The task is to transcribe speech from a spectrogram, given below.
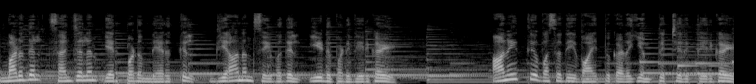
மனதில் சஞ்சலம் ஏற்படும் நேரத்தில் தியானம் செய்வதில் ஈடுபடுவீர்கள். அனைத்து வசதி வாய்ப்புகளையும் பெற்றிருப்பீர்கள்.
